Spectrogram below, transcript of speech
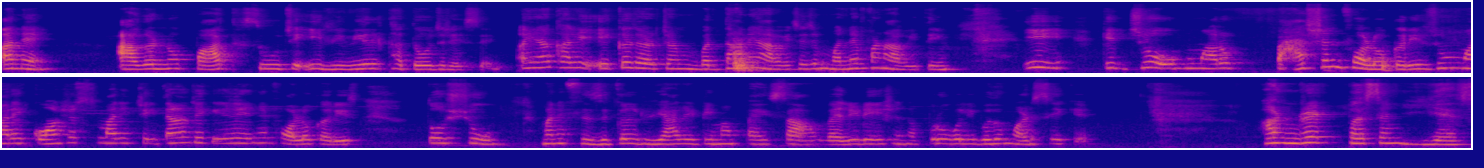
અને આગળનો પાથ શું છે એ રિવીલ થતો જ રહેશે. અહીંયા ખાલી એક જ અડચણ બધાને આવે છે, જે મને પણ આવી હતી. એ કે જો હું મારું પેશન ફોલો કરીશ હું મારી કોન્શિયસ મારી ચેતના જે કે એને ફોલો કરીશ, તો શું? મને ફિઝિકલ રિયાલિટીમાં પૈસા વેલિડેશન અપ્રુવલ એ બધું મળશે કે? હંડ્રેડ પર્સન્ટ યસ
